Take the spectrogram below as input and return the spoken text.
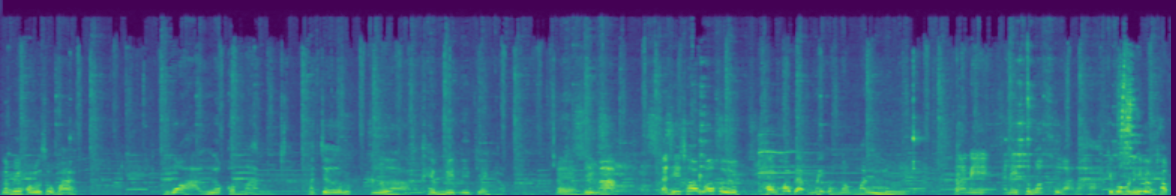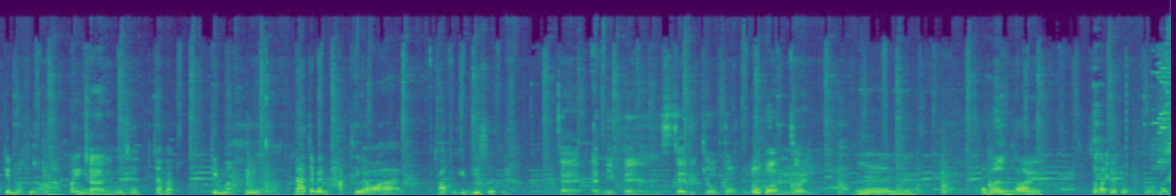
แล้วมีความรู้สึกว่า หวานแล้วก็มัน มาเจอแบบเกลือเค็มนิดๆเลยครับแต่ดีมาก แต่ที่ชอบก็คือเขาทอดแบบไม่อมน้ำมันเลยแล้อันนี้ อันนี้คือมะเขือนะคะกิ๊บเป็นคนที่แบบชอบกินมะเขือมาก ไปที่ไหนก็จะจะแบบกินมะเขือ น่าจะเป็นผักที่แบบว่าชอบกินที่สุด ใช่ อันนี้เป็นสไตล์เกียวโตโอบันไซอืมโอเบอร์ซ สไตล์เกียวโตโอเบิร์น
